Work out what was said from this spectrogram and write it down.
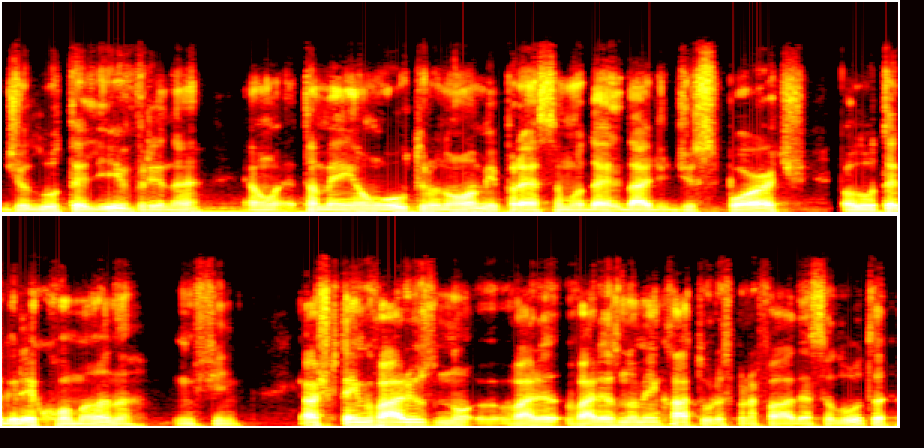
de luta livre, né? É um, também é um outro nome para essa modalidade de esporte, a luta greco-romana, enfim. Eu acho que tem vários no, várias, várias nomenclaturas para falar dessa luta,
